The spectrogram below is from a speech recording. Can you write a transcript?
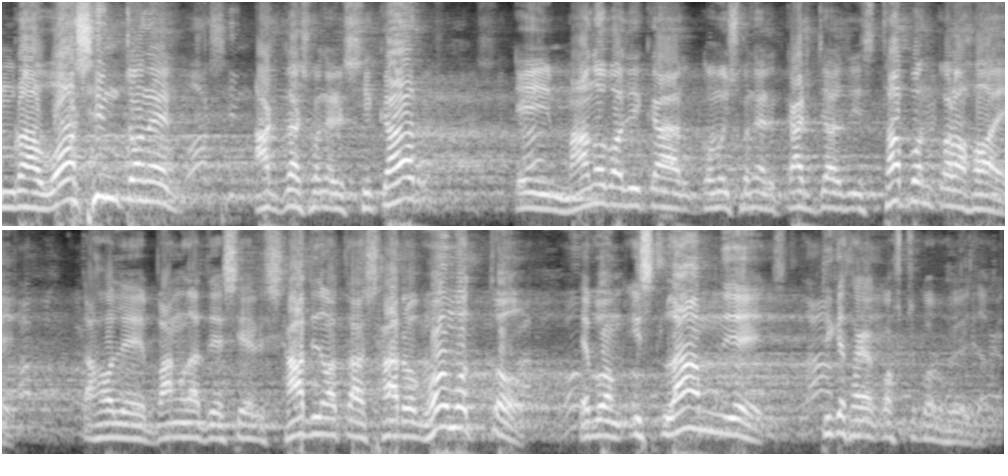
আমরা ওয়াশিংটনের আগ্রাসনের শিকার, এই মানবাধিকার কমিশনের কার্যালয় স্থাপন করা হয়, তাহলে বাংলাদেশের স্বাধীনতা, সার্বভৌমত্ব এবং ইসলাম নিয়ে টিকে থাকা কষ্টকর হয়ে যাবে।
